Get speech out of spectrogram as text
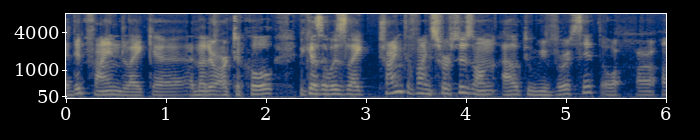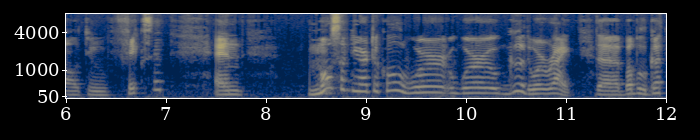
i did find like uh, another article because i was like trying to find sources on how to reverse it or, or how to fix it and most of the article were were good were right the bubble gut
